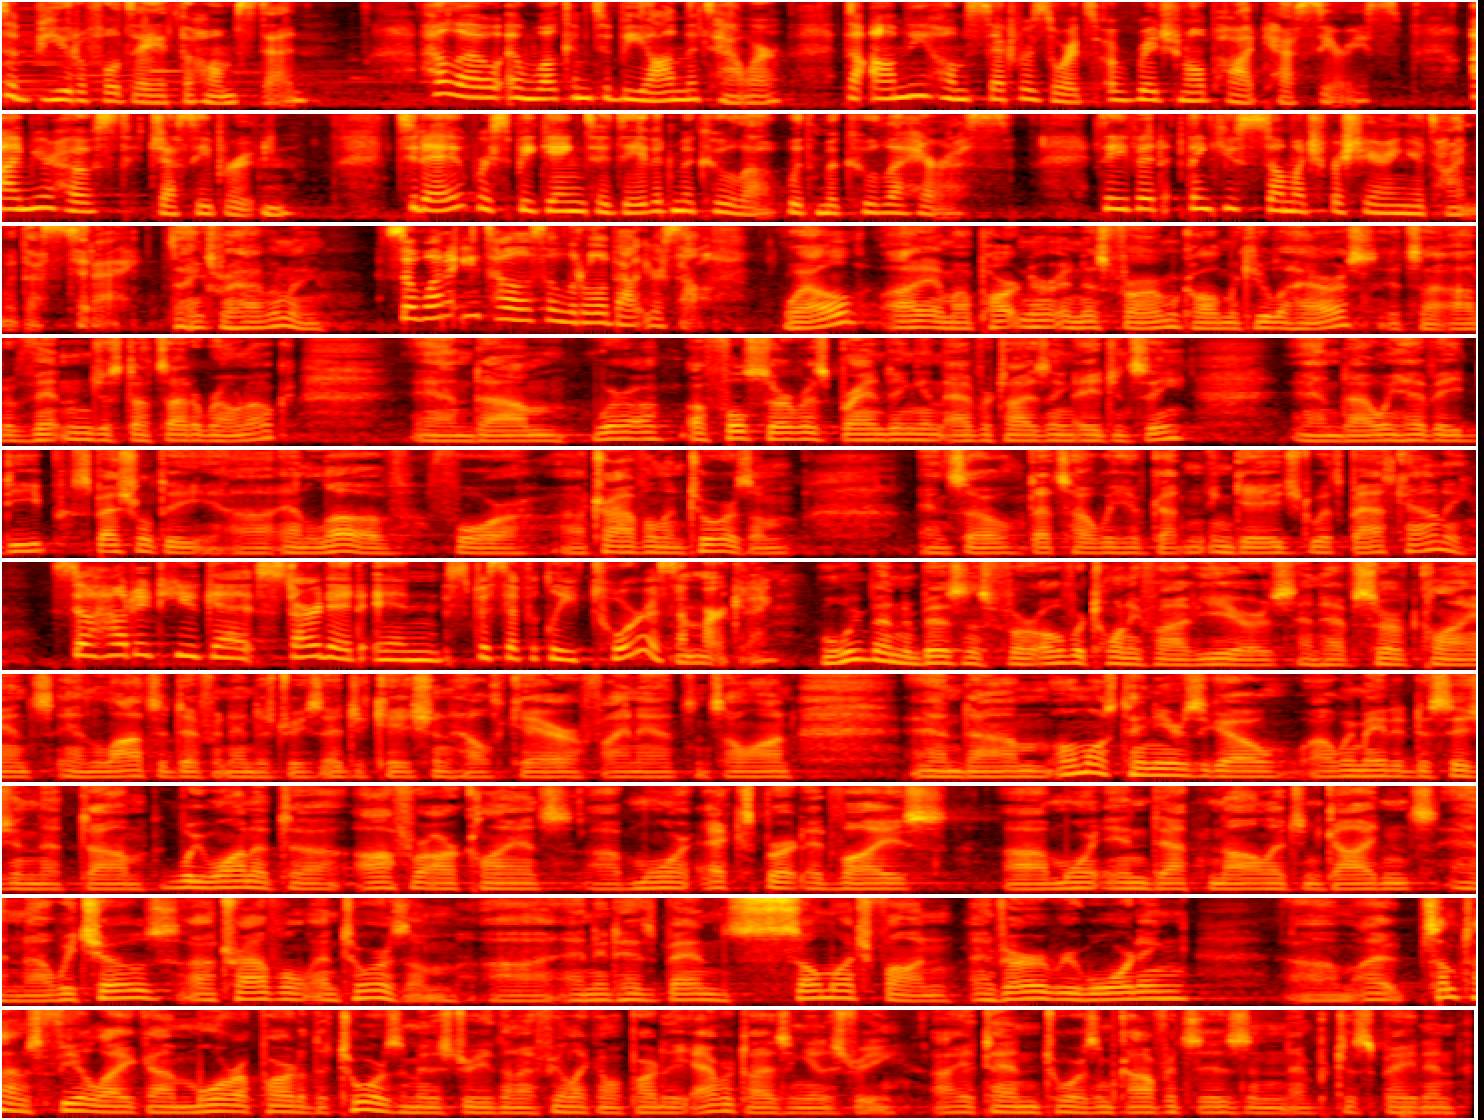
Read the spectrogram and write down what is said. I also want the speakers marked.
Speaker 1: It's a beautiful day at the homestead. Hello, and welcome to Beyond the Tower, the Omni Homestead Resort's original podcast series. I'm your host, Jesse Bruton. Today, we're speaking to David Mikula with Mikula Harris. David, thank you so much for sharing your time with us today.
Speaker 2: Thanks for having me.
Speaker 1: So, why don't you tell us a little about yourself?
Speaker 2: Well, I am a partner in this firm called Mikula Harris. It's uh, out of Vinton, just outside of Roanoke. And um, we're a, a full service branding and advertising agency. And uh, we have a deep specialty uh, and love for uh, travel and tourism. And so that's how we have gotten engaged with Bath County.
Speaker 1: So, how did you get started in specifically tourism marketing?
Speaker 2: Well, we've been in business for over 25 years and have served clients in lots of different industries education, healthcare, finance, and so on. And um, almost 10 years ago, uh, we made a decision that um, we wanted to offer our clients uh, more expert advice. Uh, more in-depth knowledge and guidance, and uh, we chose uh, travel and tourism, uh, and it has been so much fun and very rewarding um, I sometimes feel like I'm more a part of the tourism industry than I feel like I'm a part of the advertising industry. I attend tourism conferences and, and participate in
